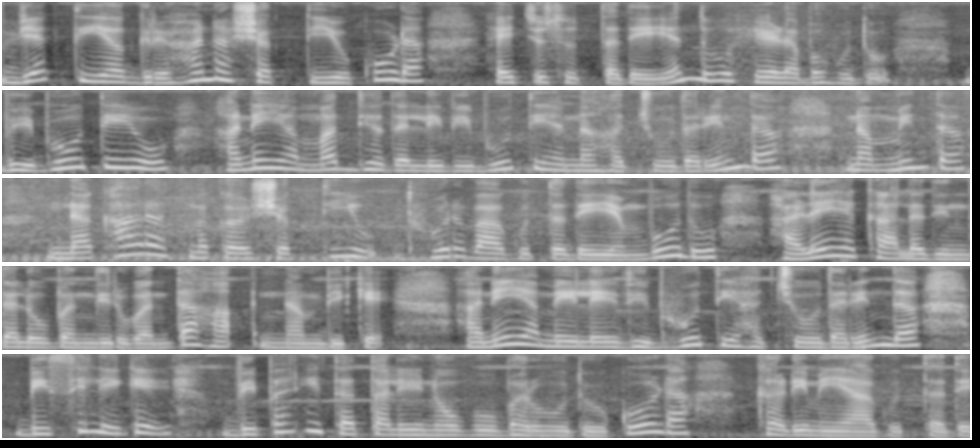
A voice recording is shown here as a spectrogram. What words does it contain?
ವ್ಯಕ್ತಿಯ ಗ್ರಹಣ ಶಕ್ತಿಯು ಕೂಡ ಹೆಚ್ಚಿಸುತ್ತದೆ ಎಂದು ಹೇಳಬಹುದು. ವಿಭೂತಿಯು ಹಣೆಯ ಮಧ್ಯದಲ್ಲಿ ವಿಭೂತಿಯನ್ನು ಹಚ್ಚುವುದರಿಂದ ನಮ್ಮಿಂದ ನಕಾರಾತ್ಮಕ ಶಕ್ತಿಯು ದೂರವಾಗುತ್ತದೆ ಎಂಬುದು ಹಳೆಯ ಕಾಲದಿಂದಲೂ ಬಂದಿರುವಂತಹ ನಂಬಿಕೆ. ಹಣೆಯ ಮೇಲೆ ವಿಭೂತಿ ಹಚ್ಚುವುದರಿಂದ ಬಿಸಿಲಿಗೆ ವಿಪರೀತ ತಲೆನೋವು ಬರುವುದು ಕೂಡ ಕಡಿಮೆಯಾಗುತ್ತದೆ.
